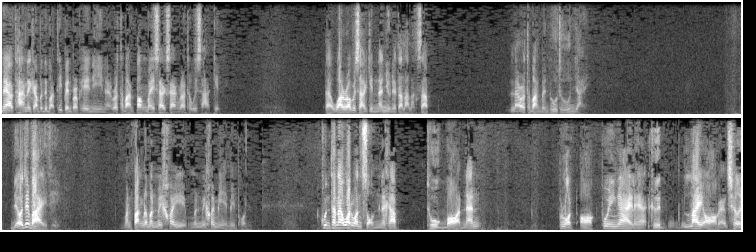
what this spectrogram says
แนวทางในการปฏิบัติที่เป็นประเพณีเนี่ยรัฐบาลต้องไม่แทรกแซงรัฐวิสาหกิจ แต่ว่ารัฐวิสาหกิจนั้นอยู่ในตลาดหลักทรัพย์ แล้วรัฐบาลเป็นผู้ถือหุ้นใหญ่ เดี๋ยวอธิบายทีมันฟังแล้วมันไม่ค่อยมันไม่ค่อยมีเหตุมีผล คุณธนวัฒน์วันสมนะครับ ถูกบอร์ดนั้น ปลดออกพูดง่ายๆเลยฮะคือไล่ออกเชิญ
